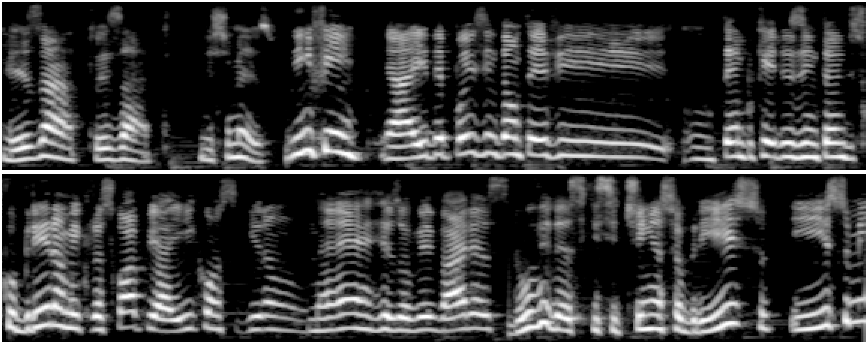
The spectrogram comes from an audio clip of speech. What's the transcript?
Exato, exato. Isso mesmo. Enfim, aí depois então teve um tempo que eles então descobriram o microscópio e aí conseguiram, né, resolver várias dúvidas que se tinha sobre isso. E isso me,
